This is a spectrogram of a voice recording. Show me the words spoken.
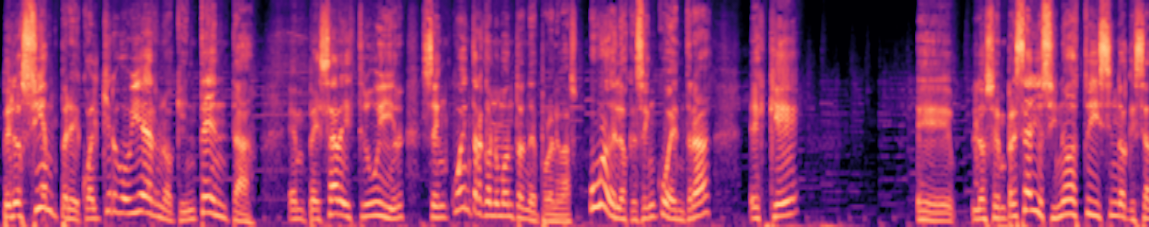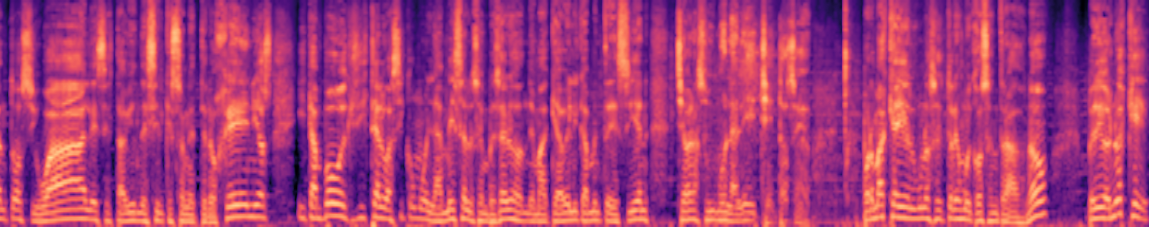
Pero siempre, cualquier gobierno que intenta empezar a distribuir, se encuentra con un montón de problemas. Uno de los que se encuentra es que eh, los empresarios, y no estoy diciendo que sean todos iguales, está bien decir que son heterogéneos, y tampoco existe algo así como la mesa de los empresarios donde maquiavélicamente deciden, che, ahora subimos la leche, entonces, por más que hay algunos sectores muy concentrados, ¿no? Pero digo, no es que,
